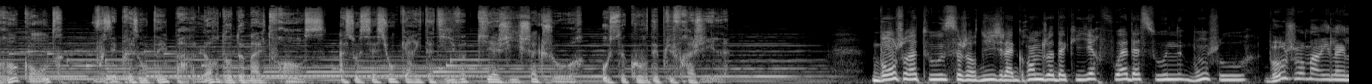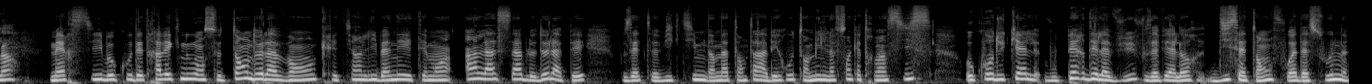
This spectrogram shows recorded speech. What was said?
Rencontre vous est présentée par l'Ordre de Malte France, association caritative qui agit chaque jour au secours des plus fragiles. Bonjour à tous, aujourd'hui j'ai la grande joie d'accueillir Fouad Assoun. Bonjour. Bonjour Marie-Laila. Merci beaucoup d'être avec nous en ce temps de l'Avent. Chrétien libanais et témoin inlassable de la paix, vous êtes victime d'un attentat à Beyrouth en 1986, au cours duquel vous perdez la vue. Vous avez alors 17 ans, Fouad Hassoun.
